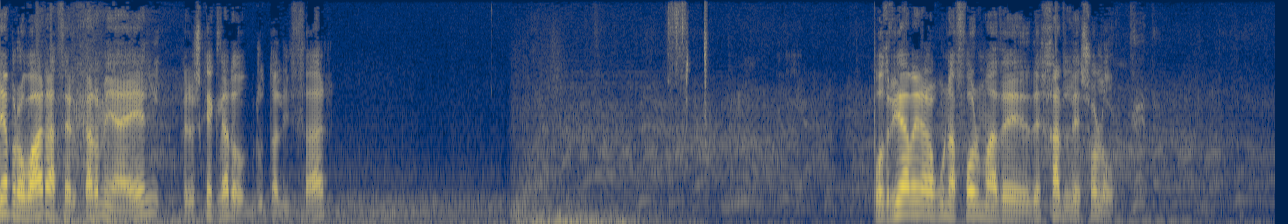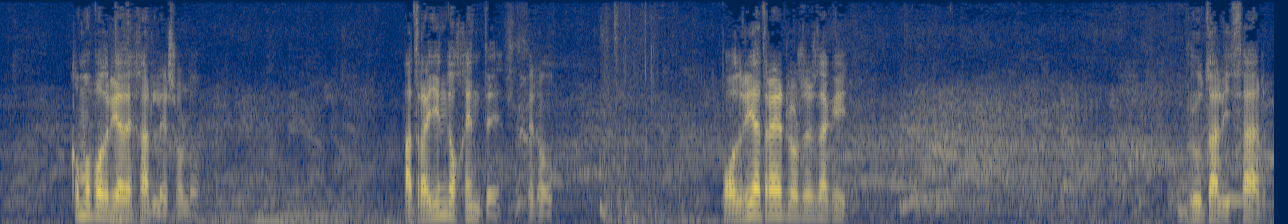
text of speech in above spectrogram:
Voy a probar a acercarme a él, pero es que claro, brutalizar... ¿Podría haber alguna forma de dejarle solo? ¿Cómo podría dejarle solo? Atrayendo gente, pero... ¿Podría traerlos desde aquí? Brutalizar.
